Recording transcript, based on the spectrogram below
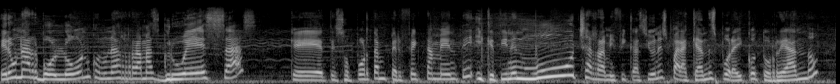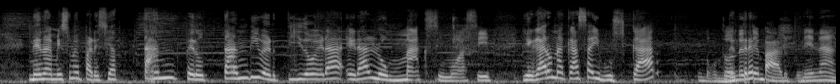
Era un arbolón con unas ramas gruesas que te soportan perfectamente y que tienen muchas ramificaciones para que andes por ahí cotorreando. Nena, a mí eso me parecía tan, pero tan divertido. Era, era lo máximo, así. Llegar a una casa y buscar dónde, ¿Dónde te- treparte. Nena,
